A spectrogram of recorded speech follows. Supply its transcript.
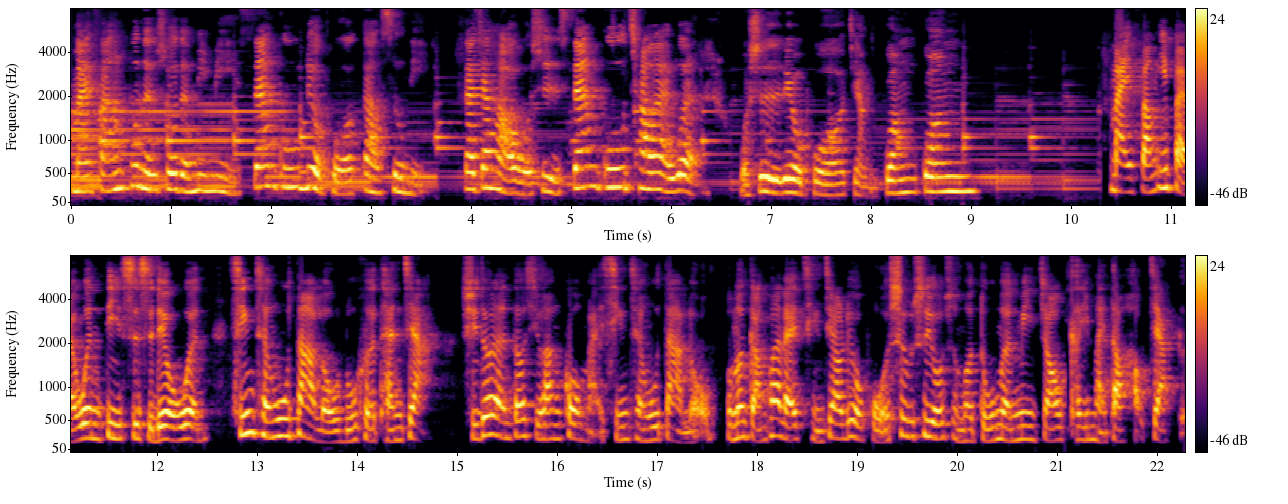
买房不能说的秘密，三姑六婆告诉你。大家好，我是三姑，超爱问。我是六婆蒋光光。买房一百问第四十六问：新城屋大楼如何谈价？许多人都喜欢购买新城屋大楼，我们赶快来请教六婆，是不是有什么独门秘招可以买到好价格？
